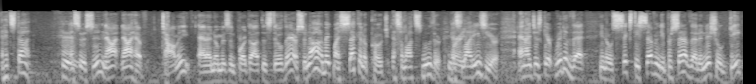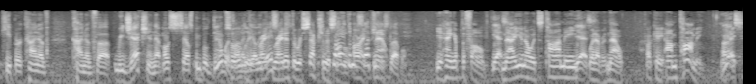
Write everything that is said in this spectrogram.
And it's done. And so as soon, now, now I have Tommy, and I know Ms. Importanta is still there. So now to make my second approach, it's a lot smoother. It's Right. a lot easier. And I just get rid of that, you know, 60, 70% of that initial gatekeeper kind of kind of uh, rejection that most salespeople deal with on a daily right, basis. right at the receptionist Right at level. the All right, receptionist now, level. You hang up the phone. Yes. Now you know it's Tommy. Yes. Whatever. Now, okay, I'm Tommy. all right? Yes.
